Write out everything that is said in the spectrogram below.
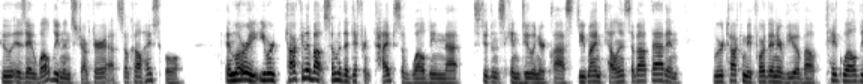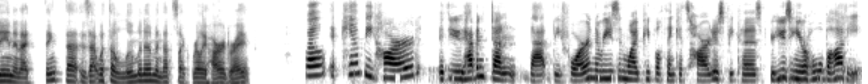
who is a welding instructor at Soquel High School. And Lori, you were talking about some of the different types of welding that students can do in your class. Do you mind telling us about that? And we were talking before the interview about TIG welding, and I think that is that with aluminum, and that's like really hard, right? Well, it can be hard if you haven't done that before. And the reason why people think it's hard is because you're using your whole body.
